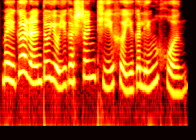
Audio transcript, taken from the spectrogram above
每个人都有一个身体和一个灵魂，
